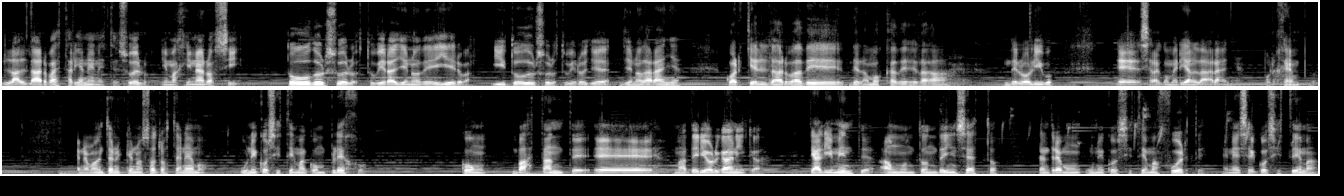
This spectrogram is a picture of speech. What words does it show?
las larvas estarían en este suelo. Imaginaros si todo el suelo estuviera lleno de hierba y todo el suelo estuviera lleno de arañas, cualquier larva de, la mosca del olivo eh, se la comerían la araña, por ejemplo. En el momento en el que nosotros tenemos un ecosistema complejo con bastante eh, materia orgánica que alimente a un montón de insectos, tendremos un ecosistema fuerte. En ese ecosistema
